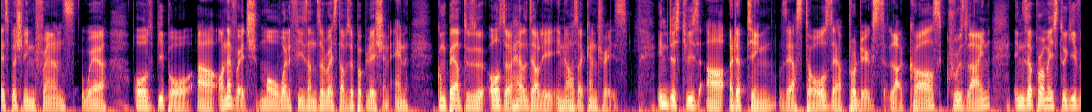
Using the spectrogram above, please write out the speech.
especially in France, where old people are on average more wealthy than the rest of the population and compared to the other elderly in other countries. Industries are adapting their stores, their products like cars, cruise line, in the promise to give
